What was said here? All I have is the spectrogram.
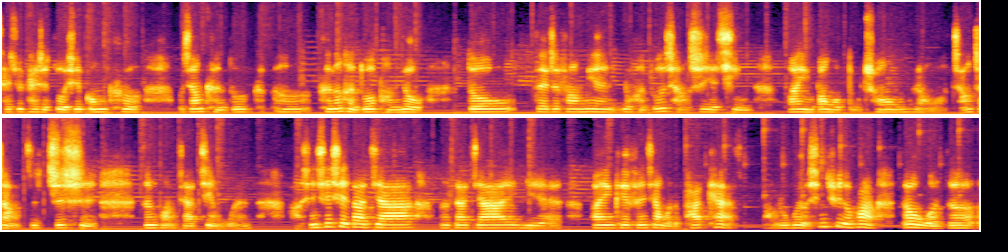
才去开始做一些功课。我想很多可嗯、可能很多朋友都在这方面有很多的尝试，也请欢迎帮我补充，让我长长知知识，增广加见闻。好，先谢谢大家。那大家也欢迎可以分享我的 podcast。好，如果有兴趣的话，到我的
